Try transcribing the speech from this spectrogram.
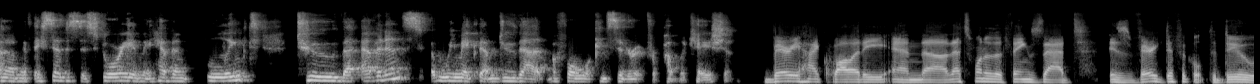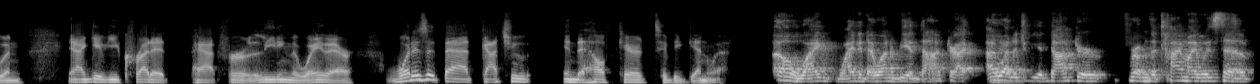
um, if they send us a story and they haven't linked to the evidence, we make them do that before we'll consider it for publication. Very high quality, and uh, that's one of the things that is very difficult to do. And I give you credit, Pat, for leading the way there. What is it that got you into healthcare to begin with? Oh, why, why did I want to be a doctor? I, I yeah. wanted to be a doctor from the time I was a,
